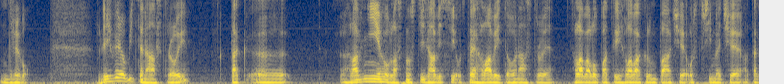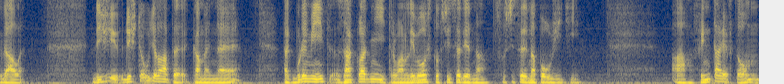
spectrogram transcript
dřevo. Když vyrobíte nástroj, tak e, hlavní jeho vlastnosti závisí od té hlavy toho nástroje. Hlava lopaty, hlava krumpáče, ostří meče a tak dále. Když, když to uděláte kamenné, tak bude mít základní trvanlivost 131, 131 použití. A finta je v tom,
